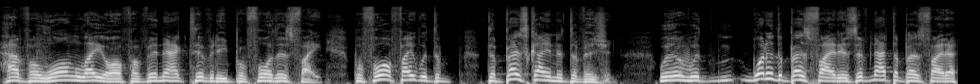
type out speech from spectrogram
have a long layoff of inactivity before this fight, before a fight with the, the best guy in the division? With, with one of the best fighters, if not the best fighter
